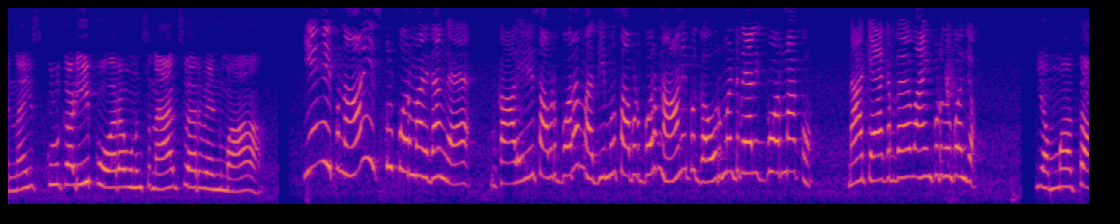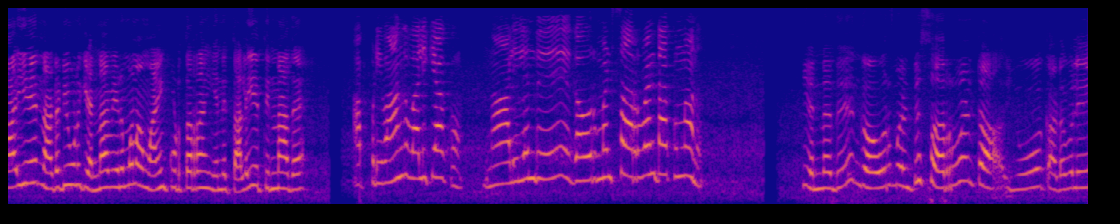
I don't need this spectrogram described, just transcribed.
என்ன ஸ்கூலுக்காடி போற? உனக்கு ஸ்நாக்ஸ் வேற வேணுமா? ஏங்க இப்போ நானும் ஸ்கூல் போகிற மாதிரி தாங்க காலையிலயும் சாப்பிட போகிறேன் மதியமும் சாப்பிட போகிறேன் நானும் இப்போ கவர்மெண்ட் வேலைக்கு போகிறேனாக்கும் நான் கேட்குறத வாங்கி கொடுங்க கொஞ்சம். எம்மா தாயே நடடி உனக்கு என்ன வேணுமோ நான் வாங்கி கொடுத்துட்றேன் என்னை தலையை தின்னாத. அப்படி வாங்க வலிக்காக்கும். நாளையிலேருந்து கவர்மெண்ட் சர்வெண்ட் ஆக்கும் நான். என்னது? கவர்மெண்ட்டு சர்வெண்ட்டா ஐயோ கடவுளே.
